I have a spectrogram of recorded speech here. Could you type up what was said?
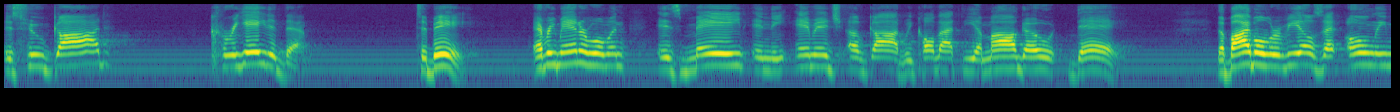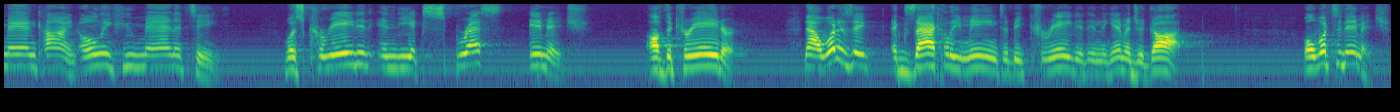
is who God created them to be. Every man or woman is made in the image of God. We call that the imago Dei. The Bible reveals that only mankind, only humanity, was created in the express image of the Creator. Now, what does it exactly mean to be created in the image of God? Well, what's an image?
